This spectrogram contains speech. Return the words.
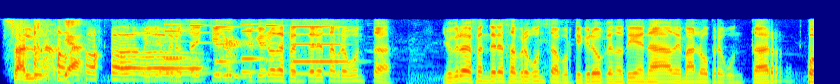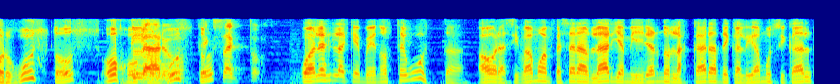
Salud. ya. Oye, pero ¿sabes qué? Yo, yo quiero defender esa pregunta. Yo quiero defender esa pregunta porque creo que no tiene nada de malo preguntar por gustos, ojo, claro, por gustos, exacto. Cuál es la que menos te gusta. Ahora, si vamos a empezar a hablar y a mirarnos las caras de calidad musical,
